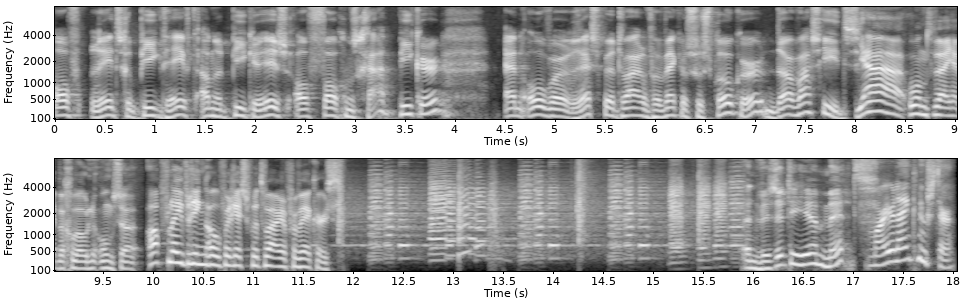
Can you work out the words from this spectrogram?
of reeds gepiekt heeft, aan het pieken is, of volgens gaat pieken. En over respiratoire verwekkers gesproken, daar was iets. Ja, want wij hebben gewoon onze aflevering over respiratoire verwekkers. En we zitten hier met... Marjolein Knoester.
